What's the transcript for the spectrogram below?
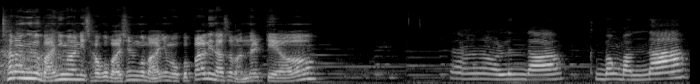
사랑이도 많이 많이 자고 맛있는 거 많이 먹고 빨리 나서 만날게요. 사랑아 얼른 나. 금방 만나.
